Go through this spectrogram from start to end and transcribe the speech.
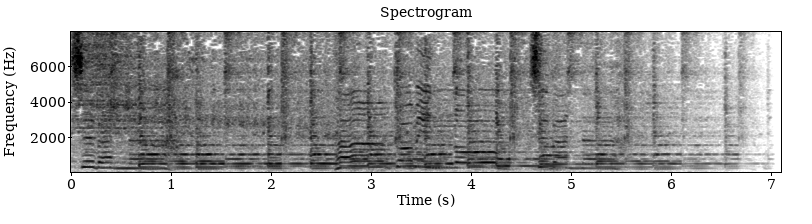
Savannah.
